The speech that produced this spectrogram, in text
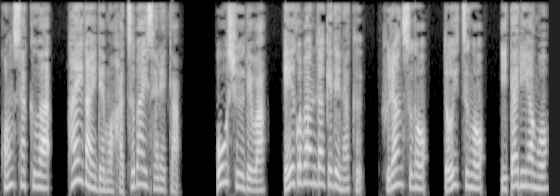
今作は海外でも発売された。欧州では英語版だけでなく、フランス語、ドイツ語、イタリア語、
